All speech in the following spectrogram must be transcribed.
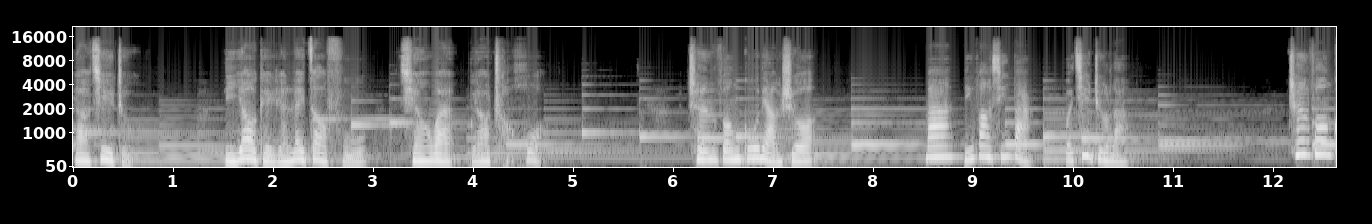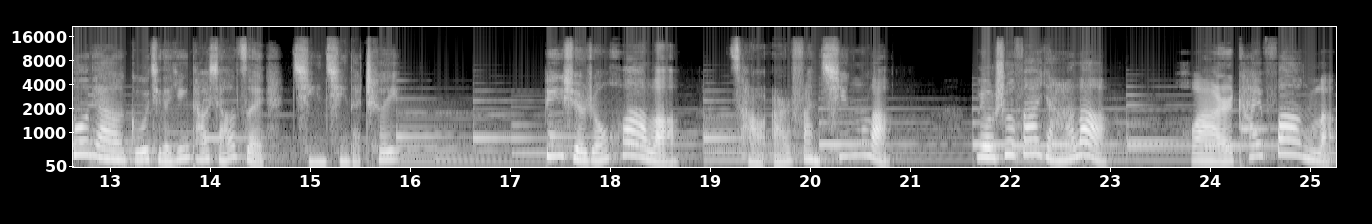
要记住，你要给人类造福，千万不要闯祸。”春风姑娘说：“妈，您放心吧，我记住了。”春风姑娘鼓起了樱桃小嘴，轻轻地吹。冰雪融化了，草儿泛青了，柳树发芽了，花儿开放了。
